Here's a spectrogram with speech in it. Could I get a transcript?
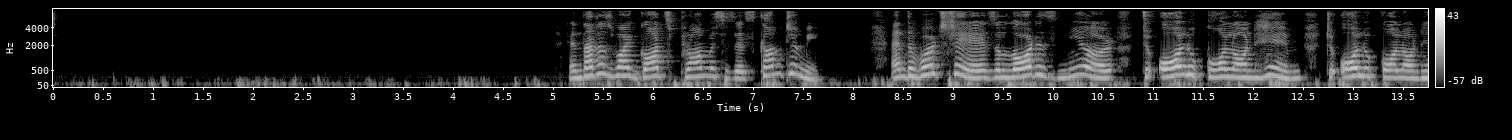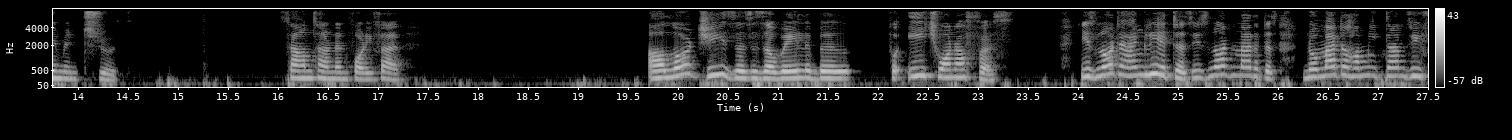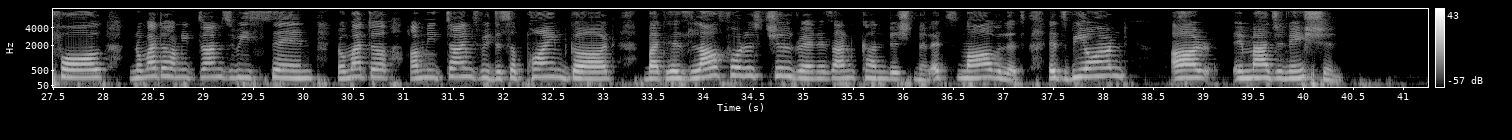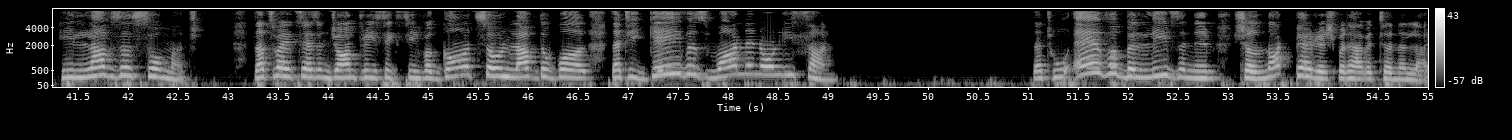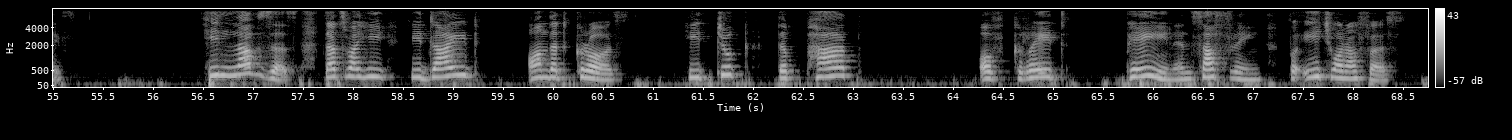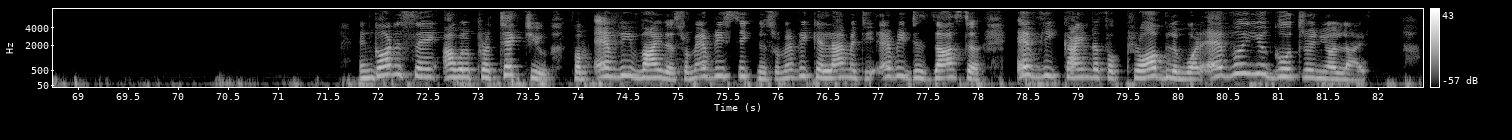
And that is why God's promises is come to me. And the word says the Lord is near to all who call on him, to all who call on him in truth. Psalms 145. Our Lord Jesus is available for each one of us. He's not angry at us. He's not mad at us. No matter how many times we fall, no matter how many times we sin, no matter how many times we disappoint God, but His love for His children is unconditional. It's marvelous. It's beyond our imagination. He loves us so much. That's why it says in John 3:16, "For God so loved the world that He gave His one and only Son." That whoever believes in him shall not perish but have eternal life. He loves us. That's why he, he died on that cross. He took the path of great pain and suffering for each one of us. And God is saying, I will protect you from every virus, from every sickness, from every calamity, every disaster, every kind of a problem, whatever you go through in your life.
